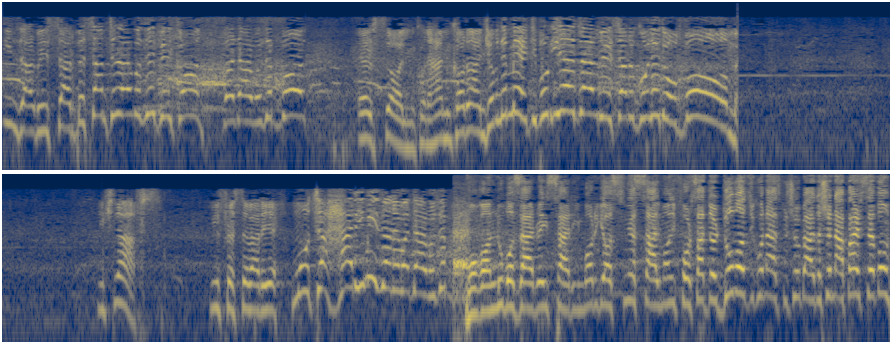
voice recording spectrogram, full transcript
این ضربه سر به سمت دروازه پیکان و دروازه باز. ارسال می‌کنه. همین کار رو انجام میده. مهدی پور یه ضربه سر گل دوم. نیکنفس میفرسته برای متحری می‌زنه و دروازه. مقانلو با ضربه سریمار یاسین سلمانی فرصت داره. دو بازیکن از پیشو برداشت نفر سوم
